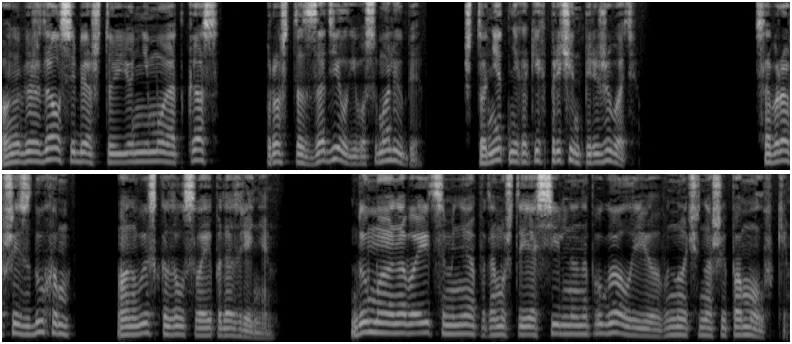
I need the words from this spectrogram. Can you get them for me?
Он убеждал себя, что ее немой отказ просто задел его самолюбие, что нет никаких причин переживать. Собравшись с духом, он высказал свои подозрения. Думаю, она боится меня, потому что я сильно напугал ее в ночь нашей помолвки.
